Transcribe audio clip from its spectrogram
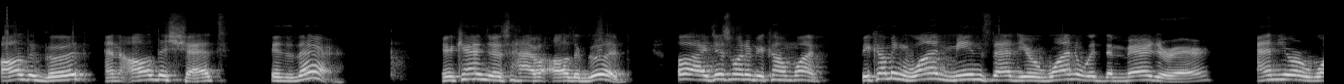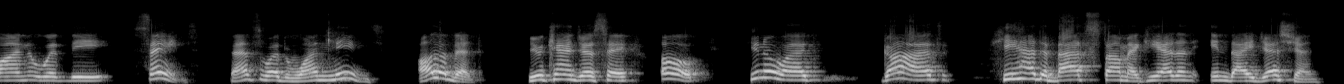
all the good and all the shit is there. You can't just have all the good. Oh, I just want to become one. Becoming one means that you're one with the murderer and you're one with the saint. That's what one means. All of it. You can't just say, oh, you know what? God he had a bad stomach, he had an indigestion.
